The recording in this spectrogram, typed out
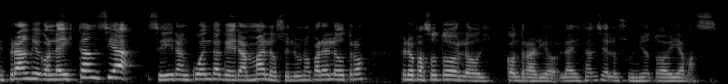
Esperaban que con la distancia se dieran cuenta que eran malos el uno para el otro, Pero pasó todo lo contrario, la distancia los unió todavía más.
